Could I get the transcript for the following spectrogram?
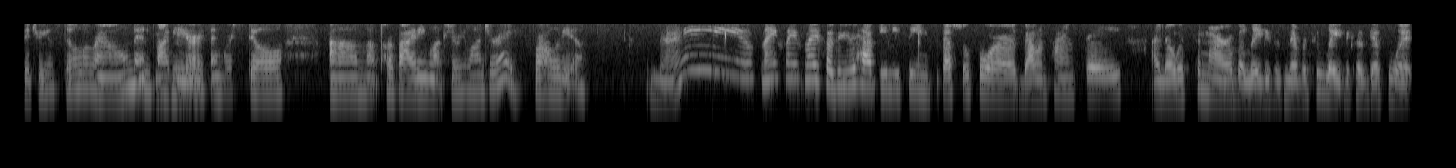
Seduire is still around in 5 mm-hmm. years and we're still um, providing luxury lingerie for all of you. Nice, nice, nice, nice. So, do you have anything special for Valentine's Day? I know it's tomorrow, but ladies, it's never too late because guess what?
